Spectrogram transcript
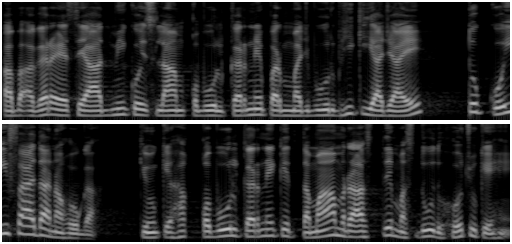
اب اگر ایسے آدمی کو اسلام قبول کرنے پر مجبور بھی کیا جائے، تو کوئی فائدہ نہ ہوگا، کیونکہ حق قبول کرنے کے تمام راستے مسدود ہو چکے ہیں۔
